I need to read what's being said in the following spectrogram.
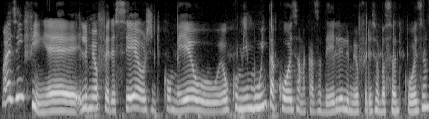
Mas enfim, é, ele me ofereceu, a gente comeu, eu comi muita coisa na casa dele, ele me ofereceu bastante coisa.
